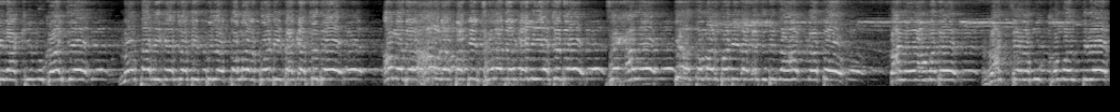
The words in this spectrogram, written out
মীনাক্ষী মুখার্জি ন তারিখে যদি তিলোত্তমার বডিটাকে যদি আমাদের হাওড়া পার্টির ছেলেদেরকে মুখ্যমন্ত্রীর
